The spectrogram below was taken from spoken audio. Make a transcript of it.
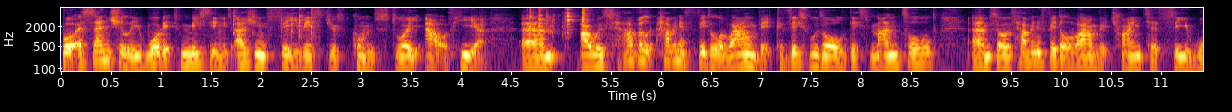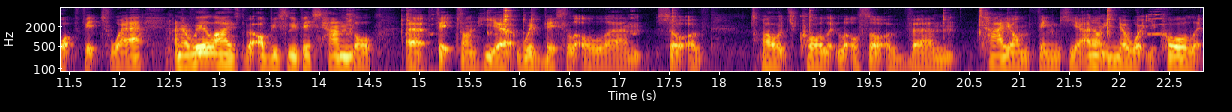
but essentially what it's missing is as you can see this just comes straight out of here. Um, I was a, having a fiddle around it because this was all dismantled um, so I was having a fiddle around it trying to see what fits where and I realised that obviously this handle uh, fits on here with this little um, sort of oh, what you call it, little sort of um, tie-on thing here. I don't even know what you call it.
